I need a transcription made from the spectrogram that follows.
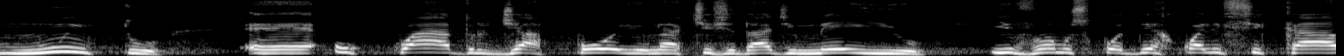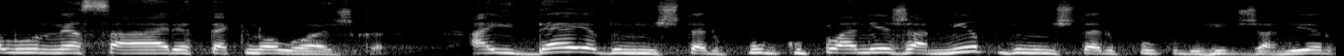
muito é, o quadro de apoio na atividade meio e vamos poder qualificá-lo nessa área tecnológica. A ideia do Ministério Público, o planejamento do Ministério Público do Rio de Janeiro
